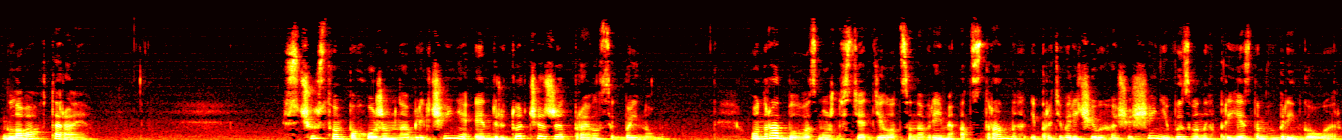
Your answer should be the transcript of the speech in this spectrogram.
Глава вторая. С чувством, похожим на облегчение, Эндрю тотчас же отправился к больному. Он рад был возможности отделаться на время от странных и противоречивых ощущений, вызванных приездом в Брингоуэр.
